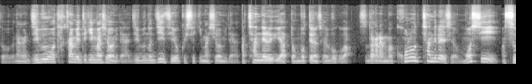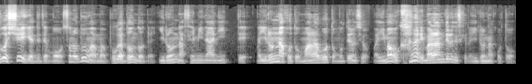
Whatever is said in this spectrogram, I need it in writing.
そうなんか自分を高めていきましょうみたいな自分の人生良くしていきましょうみたいな、まあ、チャンネルやと思ってるんですよね僕は。そうだからまあこのチャンネルですよ。もしすごい収益が出てもその分はまあ僕はどんどんねいろんなセミナーに行って、まあ、いろんなことを学ぼうと思ってるんですよ、まあ、今もかなり学んでるんですけどいろんなこと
